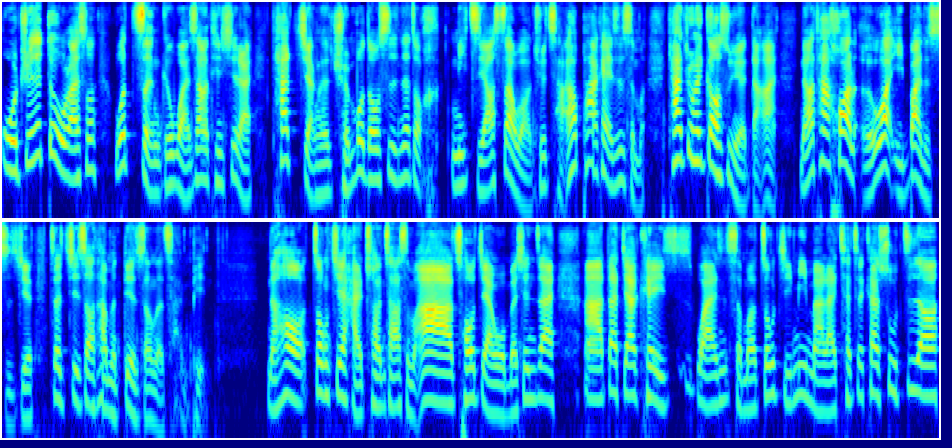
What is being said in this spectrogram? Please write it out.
我觉得对我来说，我整个晚上听下来，他讲的全部都是那种你只要上网去查，然后 p o c a s t 是什么，他就会告诉你的答案。然后他花了额外一半的时间在介绍他们电商的产品。然后中间还穿插什么啊？抽奖，我们现在啊，大家可以玩什么终极密码来猜猜看数字哦。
